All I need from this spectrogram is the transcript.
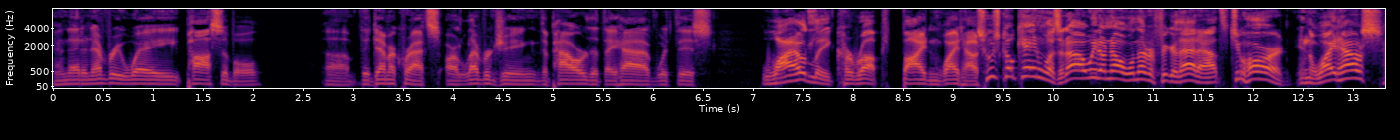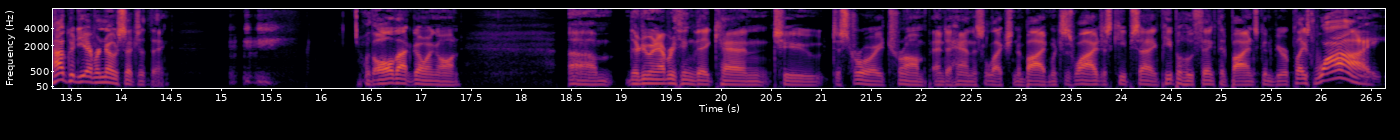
and that in every way possible, uh, the Democrats are leveraging the power that they have with this wildly corrupt Biden White House. Whose cocaine was it? Oh, we don't know. We'll never figure that out. It's too hard. In the White House? How could you ever know such a thing? with all that going on, um, they're doing everything they can to destroy Trump and to hand this election to Biden, which is why I just keep saying people who think that Biden's going to be replaced, why?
